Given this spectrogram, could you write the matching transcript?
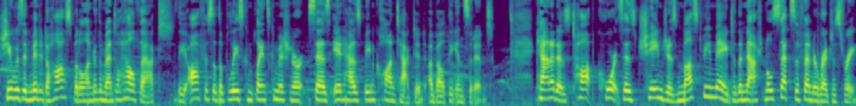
She was admitted to hospital under the Mental Health Act. The Office of the Police Complaints Commissioner says it has been contacted about the incident. Canada's top court says changes must be made to the National Sex Offender Registry.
